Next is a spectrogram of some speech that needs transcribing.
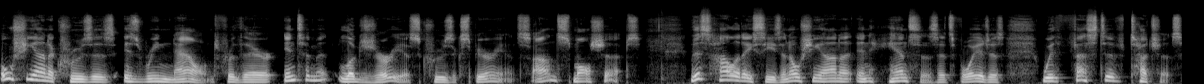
Oceania Cruises is renowned for their intimate, luxurious cruise experience on small ships. This holiday season, Oceania enhances its voyages with festive touches,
